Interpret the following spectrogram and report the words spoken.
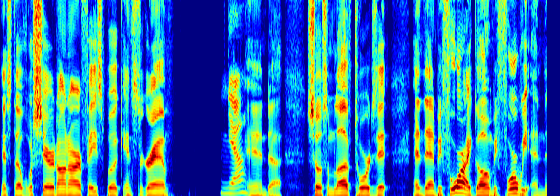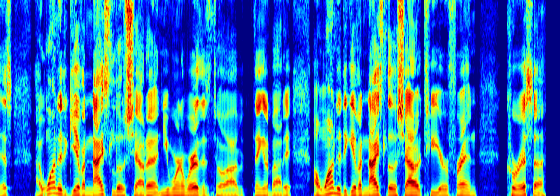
and stuff. We'll share it on our facebook instagram. Yeah, and uh, show some love towards it. And then before I go and before we end this, I wanted to give a nice little shout out, and you weren't aware of this until I was thinking about it. I wanted to give a nice little shout out to your friend Carissa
